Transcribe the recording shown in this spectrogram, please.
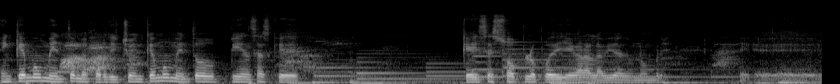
en qué momento, mejor dicho, en qué momento piensas que, que ese soplo puede llegar a la vida de un hombre? Eh,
